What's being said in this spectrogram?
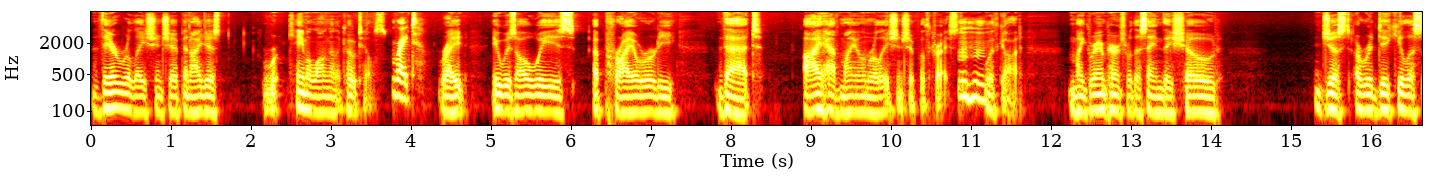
their relationship, and I just r- came along on the coattails. right Right? It was always a priority that I have my own relationship with Christ, mm-hmm. with God. My grandparents were the same. They showed just a ridiculous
